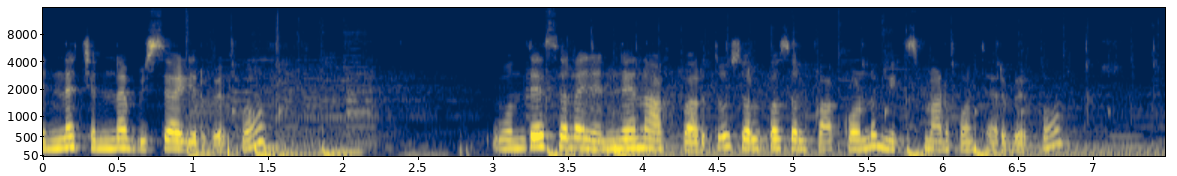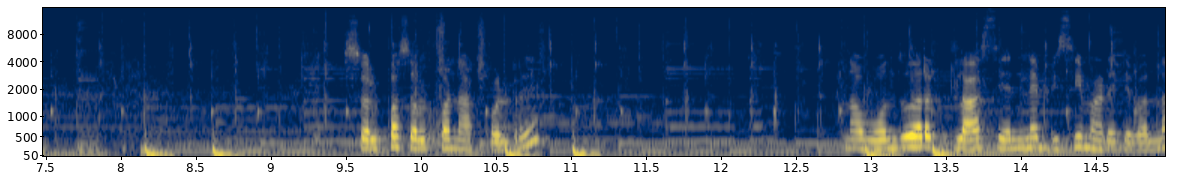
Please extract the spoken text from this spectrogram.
ಎಣ್ಣೆ ಚೆನ್ನಾಗಿ ಬಿಸಿ ಆಗಿರಬೇಕು. ಒಂದೇ ಸಲ ಎಣ್ಣೆನೂ ಹಾಕ್ಬಾರ್ದು. ಸ್ವಲ್ಪ ಸ್ವಲ್ಪ ಹಾಕ್ಕೊಂಡು ಮಿಕ್ಸ್ ಮಾಡ್ಕೊತ ಇರಬೇಕು. ಸ್ವಲ್ಪ ಸ್ವಲ್ಪ ಹಾಕ್ಕೊಳ್ರಿ. ನಾವು ಒಂದೂವರೆ ಗ್ಲಾಸ್ ಎಣ್ಣೆ ಬಿಸಿ ಮಾಡಿದ್ದೀವಲ್ಲ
